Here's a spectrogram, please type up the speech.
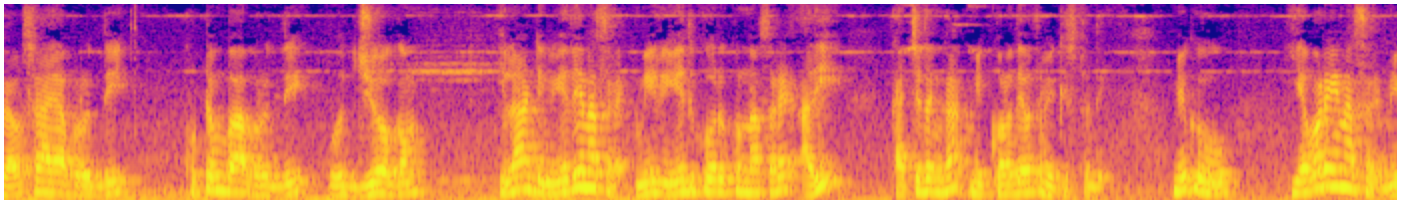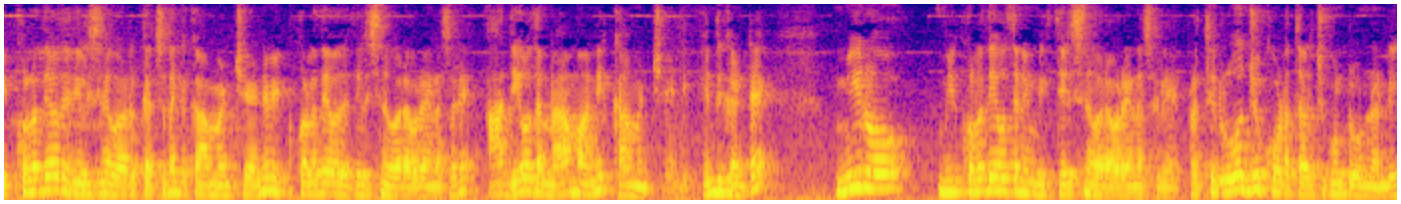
వ్యవసాయాభివృద్ధి కుటుంబాభివృద్ధి ఉద్యోగం ఇలాంటివి ఏదైనా సరే మీరు ఏది కోరుకున్నా సరే అది ఖచ్చితంగా మీ కులదేవత మీకు ఇస్తుంది. మీకు ఎవరైనా సరే మీ కులదేవత తెలిసిన వారు ఖచ్చితంగా కామెంట్ చేయండి. మీకు కులదేవత తెలిసిన వారు ఎవరైనా సరే ఆ దేవత నామాన్ని కామెంట్ చేయండి. ఎందుకంటే మీరు మీ కులదేవతని మీకు తెలిసిన వారు ఎవరైనా సరే ప్రతిరోజు కూడా తలుచుకుంటూ ఉండండి.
